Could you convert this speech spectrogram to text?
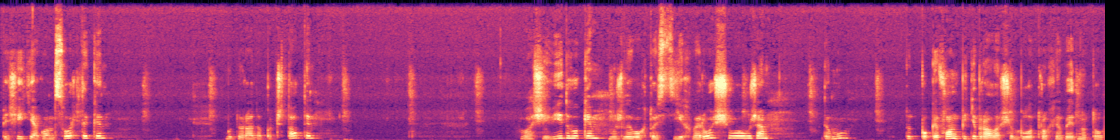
Пишіть, як вам сортики. Буду рада почитати ваші відгуки. Можливо, хтось їх вирощував вже. Тому тут поки фон підібрала, щоб було трохи видно, то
